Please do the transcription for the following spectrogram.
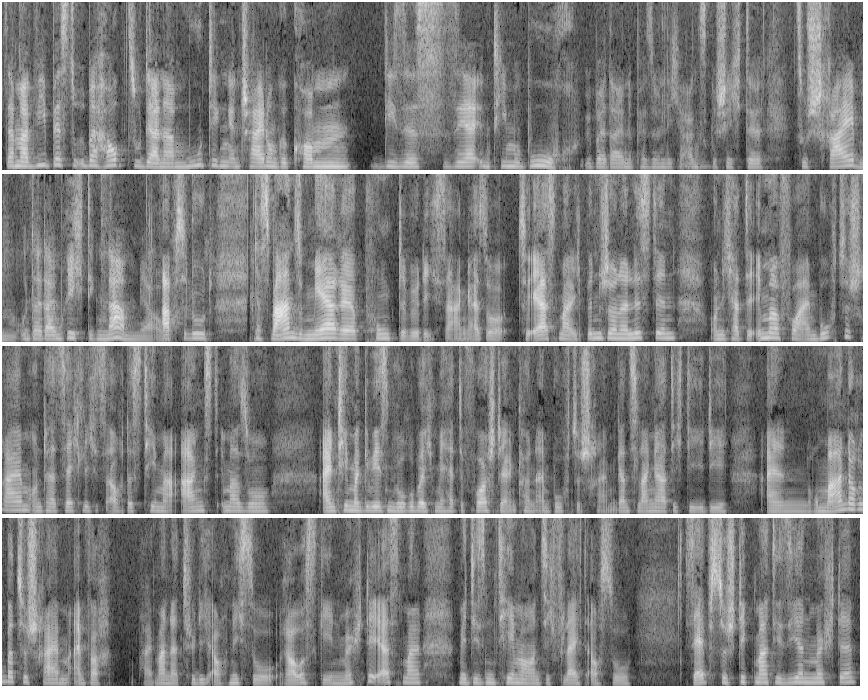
Sag mal, wie bist du überhaupt zu deiner mutigen Entscheidung gekommen, dieses sehr intime Buch über deine persönliche Angstgeschichte zu schreiben, unter deinem richtigen Namen ja auch? Absolut. Das waren so mehrere Punkte, würde ich sagen. Also zuerst mal, ich bin Journalistin und ich hatte immer vor, ein Buch zu schreiben und tatsächlich ist auch das Thema Angst immer so ein Thema gewesen, worüber ich mir hätte vorstellen können, ein Buch zu schreiben. Ganz lange hatte ich die Idee, einen Roman darüber zu schreiben, einfach weil man natürlich auch nicht so rausgehen möchte erstmal mit diesem Thema und sich vielleicht auch so selbst so stigmatisieren möchte.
